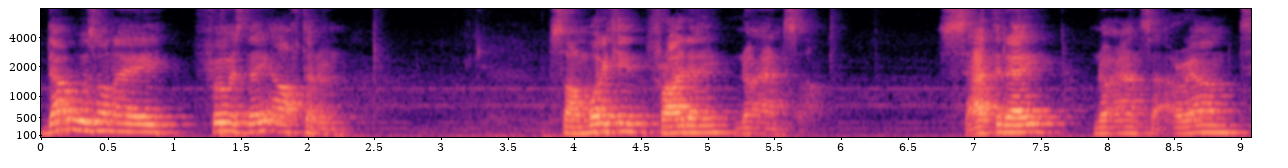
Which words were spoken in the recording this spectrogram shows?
That was on a Thursday afternoon. So I'm waiting Friday, no answer. Saturday, no answer. Around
